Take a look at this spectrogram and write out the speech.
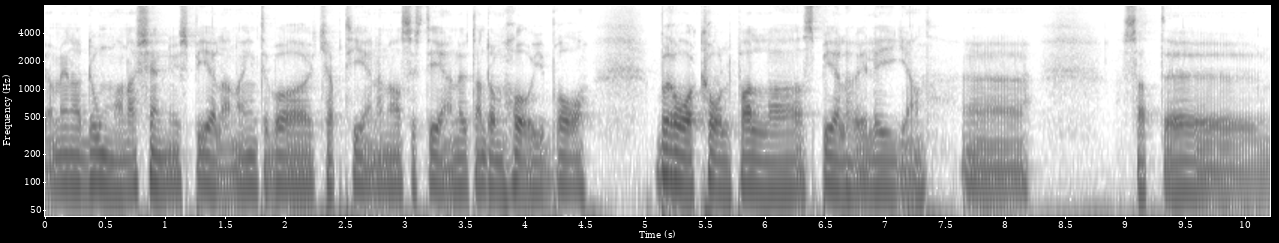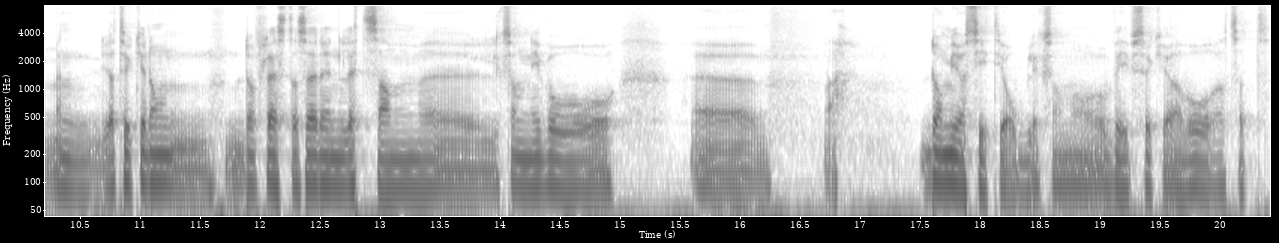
jag menar domarna känner ju spelarna. Inte bara kaptenen och assisterande utan de har ju bra, bra koll på alla spelare i ligan. Så att, men jag tycker de, de flesta så är det en lättsam liksom, nivå. Och, de gör sitt jobb liksom och vi försöker göra vårat. Så att,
